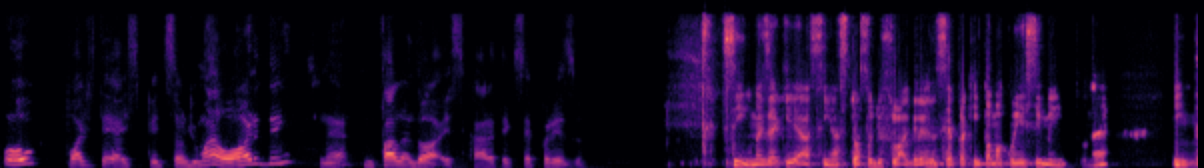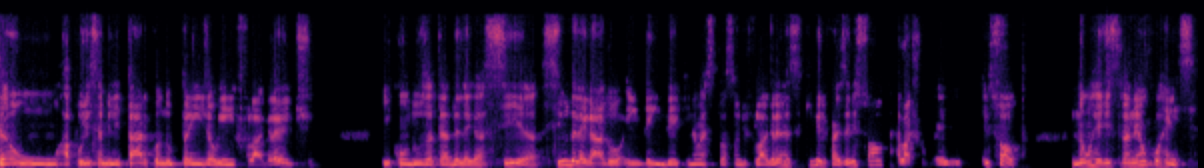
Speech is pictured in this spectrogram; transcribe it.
Ou pode ter a expedição de uma ordem, né, falando, ó, esse cara tem que ser preso. Sim, mas é que assim, a situação de flagrância é para quem toma conhecimento, né? Então, a polícia militar, quando prende alguém em flagrante, e conduz até a delegacia, se o delegado entender que não é situação de flagrância, o que, que ele faz? Ele solta, relaxa, ele, ele solta. Não registra nem ocorrência.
